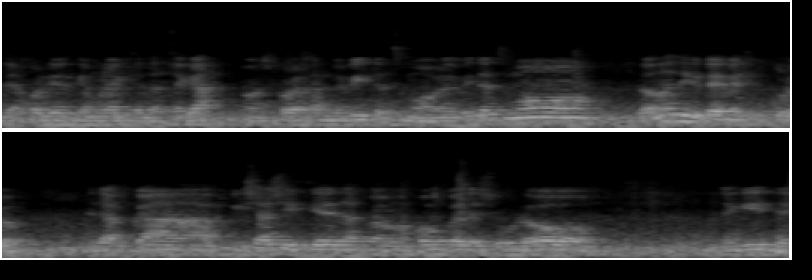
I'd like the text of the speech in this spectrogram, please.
זה יכול להיות גם אולי קצת הצגה, כלומר שכל אחד מביא את עצמו, אבל מביא את עצמו, לא מביא באמת את כולו. ודווקא הפגישה שהיא תהיה דווקא במקום כזה שהוא לא, נגיד, אה,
